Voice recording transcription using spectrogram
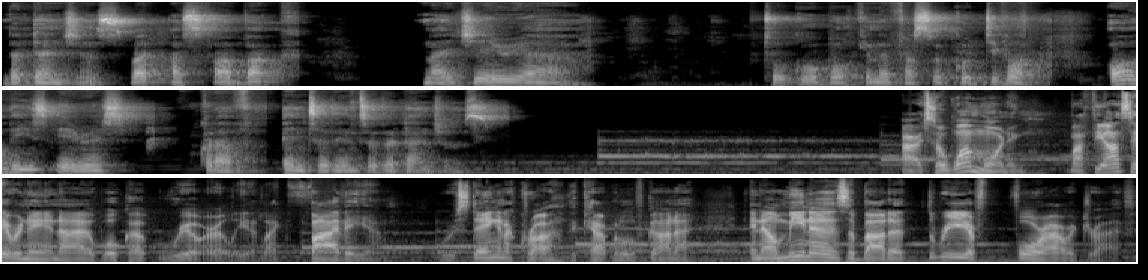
the dungeons, but as far back Nigeria, Togo, Burkina Faso, Cote d'Ivoire, all these areas could have entered into the dungeons. All right, so one morning, my fiance Renee and I woke up real early at like 5 a.m. We were staying in Accra, the capital of Ghana, and Elmina is about a three or four hour drive.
